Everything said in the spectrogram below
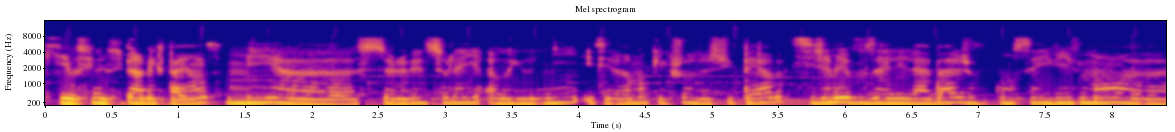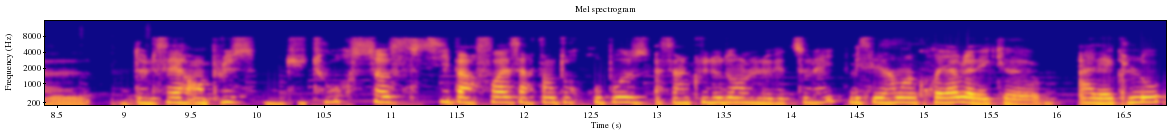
qui est aussi une superbe expérience. Mais euh, ce lever de soleil à Uyuni était vraiment quelque chose de superbe. Si jamais vous allez là-bas, je vous conseille vivement de le faire en plus du tour, sauf si parfois certains tours proposent, c'est inclus dedans le lever de soleil. Mais c'est vraiment incroyable avec, euh, avec l'eau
